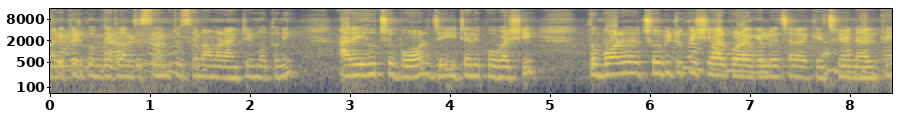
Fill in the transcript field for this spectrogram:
মানে কীরকম দেখলাম যে সেম টু সেম আমার আংটির মতনই। আর এই হচ্ছে বর, যে ইটালি প্রবাসী। তো বরের ছবিটুকু শেয়ার করা গেল, এছাড়া কিছুই না আর কি।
